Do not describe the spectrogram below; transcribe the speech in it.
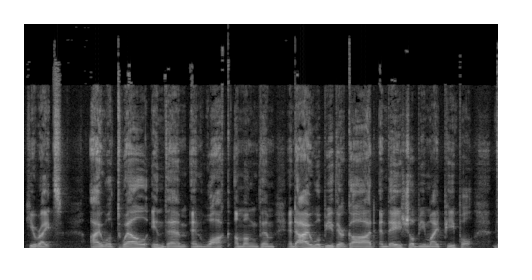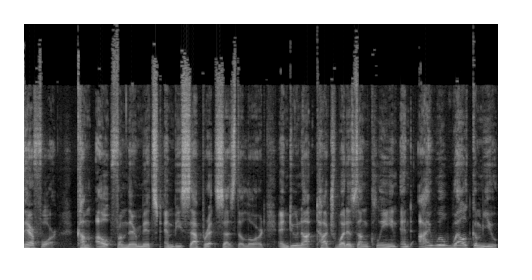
He writes, I will dwell in them and walk among them, and I will be their God, and they shall be my people. Therefore, Come out from their midst and be separate, says the Lord, and do not touch what is unclean, and I will welcome you,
